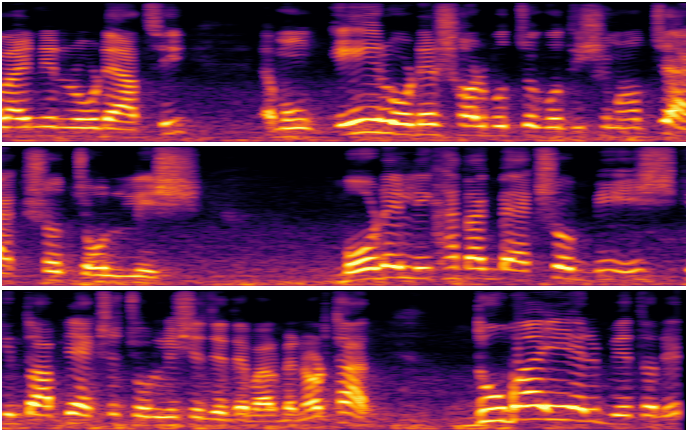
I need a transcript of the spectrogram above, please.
আলাইনের রোডে আছি এবং এই রোডের সর্বোচ্চ গতিসীমা হচ্ছে একশো চল্লিশ। বোর্ডে লেখা থাকবে একশো বিশ, কিন্তু আপনি একশো চল্লিশে যেতে পারবেন। অর্থাৎ দুবাইয়ের ভেতরে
